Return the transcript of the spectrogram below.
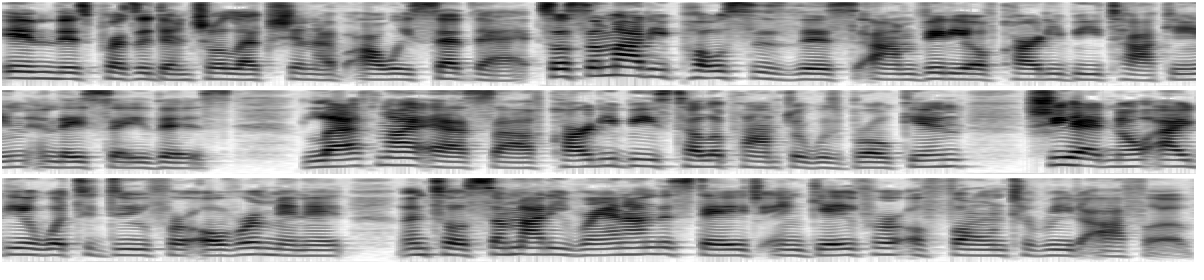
in this presidential election. I've always said that. So somebody posts this um, video of Cardi B talking, and they say this Laugh my ass off. Cardi B's teleprompter was broken. She had no idea what to do for over a minute until somebody ran on the stage and gave her a phone to read off of.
